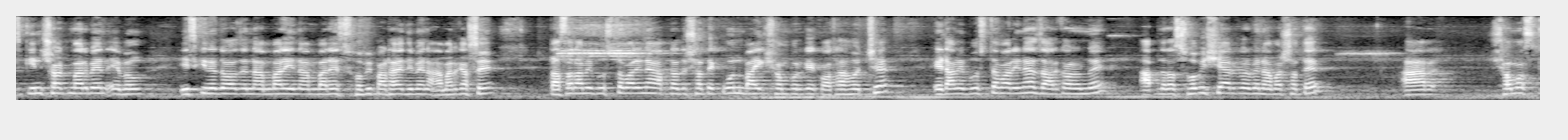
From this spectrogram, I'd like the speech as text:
স্ক্রিনশট মারবেন এবং স্ক্রিনে দেওয়া যে নাম্বার, এই নাম্বারে ছবি পাঠিয়ে দিবেন আমার কাছে। তাছাড়া আমি বুঝতে পারি না আপনাদের সাথে কোন বাইক সম্পর্কে কথা হচ্ছে। এটা আমি বুঝতে পারি না, যার কারণে আপনারা ছবি শেয়ার করবেন আমার সাথে। আর সমস্ত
